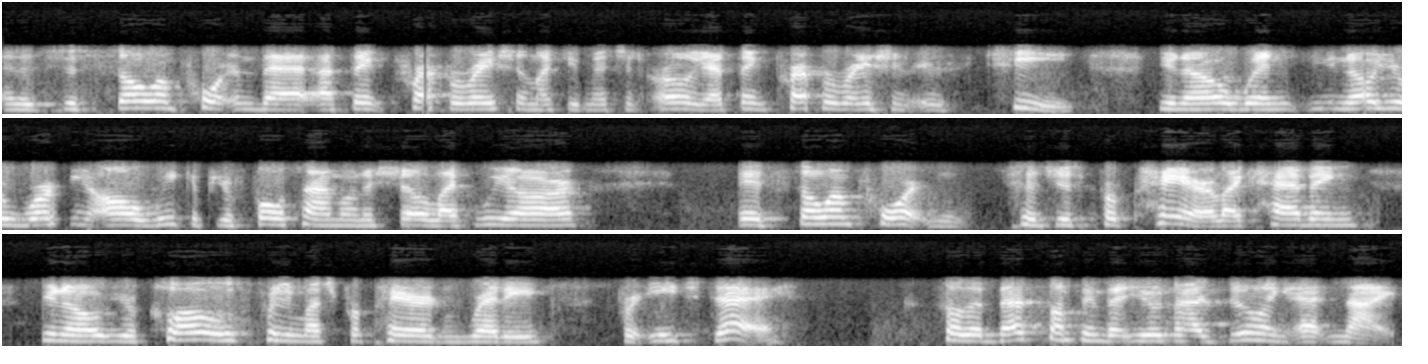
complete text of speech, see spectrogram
And it's just so important that I think preparation, like you mentioned earlier, I think preparation is key. You know, when you know you're working all week, if you're full time on a show like we are, it's so important to just prepare, like having, you know, your clothes pretty much prepared and ready for each day so that that's something that you're not doing at night,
